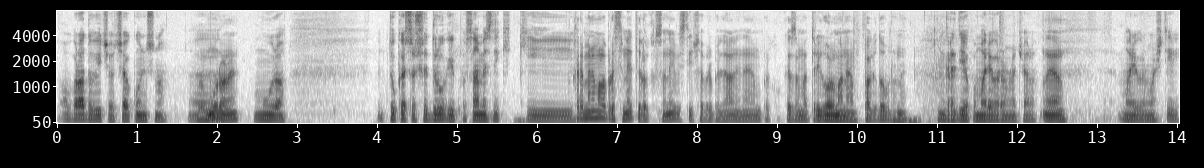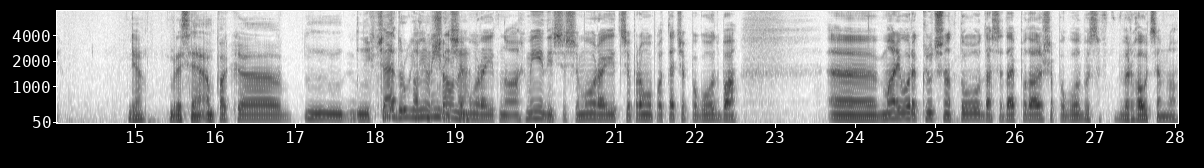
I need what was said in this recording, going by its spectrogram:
obradovič je odšel končno. v Muro. Ne? Muro. Tukaj so še drugi posamezniki, ki. Kar je mene malo presenetilo, ker so ne bi stiča prepeljali, ne? ampak kako je za ima tri golmane, ampak dobro. Ne? gradijo po Mariboru na čelo. Ja, Maribor ima štiri. ja, res je, ampak uh, nihče ja, drugi ni odšel. še mora iti, no, Ahmedi še, še mora iti, čeprav mu poteče pogodba. Uh, Maribor je ključno to, da se zdaj podaljša pogodbo s vrhovcem. No.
